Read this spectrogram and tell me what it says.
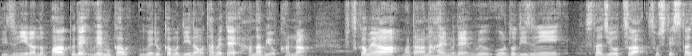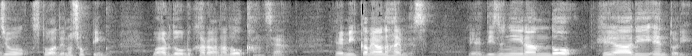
ディズニーランドパークでウェムカウェルカムディナーを食べて花火を観覧。2日目はまたアナハイムでウォルト・ディズニースタジオツアーそしてスタジオストアでのショッピング。ワールド・オブ・カラーなどを観戦。3日目アナハイムです。ディズニーランドアーリーエントリー。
